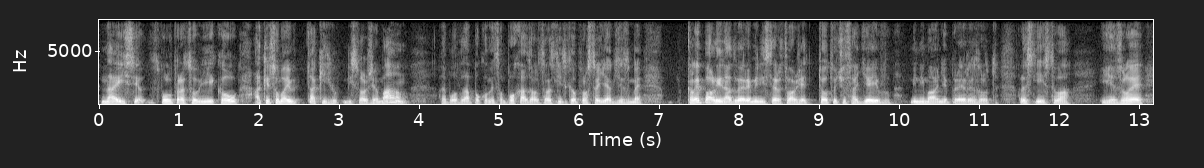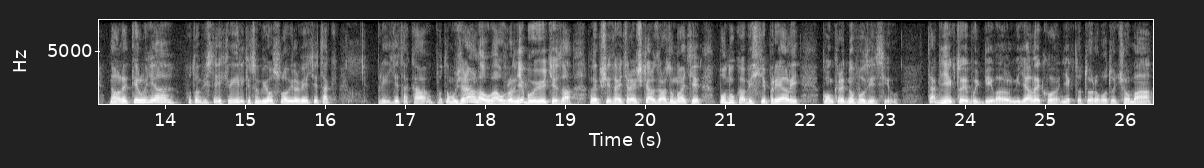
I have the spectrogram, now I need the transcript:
nájsť spolupracovníkov a keď som aj takých myslel, že mám, lebo napokon som pochádzal z lesníckého prostredia, kde sme klepali na dvere ministerstva, že toto, čo sa deje minimálne pre rezort lesníctva, je zlé. No ale tí ľudia potom v istej chvíli, keď som ich oslovil, viete, tak príde taká potom už reálna úvaha. Už len nebojujete za lepšie zajtrajšky, ale zrazu máte ponuku, aby ste prijali konkrétnu pozíciu. Tak niekto je buď býva veľmi ďaleko, niekto tú robotu, čo má,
